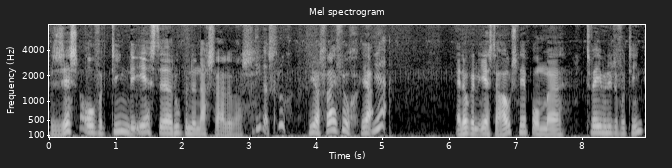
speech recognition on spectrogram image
6 over 10 de eerste roepende nachtzwaluw was. Die was vroeg. Die was vrij vroeg, ja. Ja. En ook een eerste houtsnip om eh 2 minuten voor 10.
